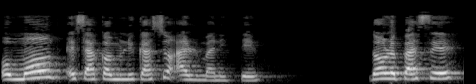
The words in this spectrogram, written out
au monde et sa communication à l'humanité. Dans le passé,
